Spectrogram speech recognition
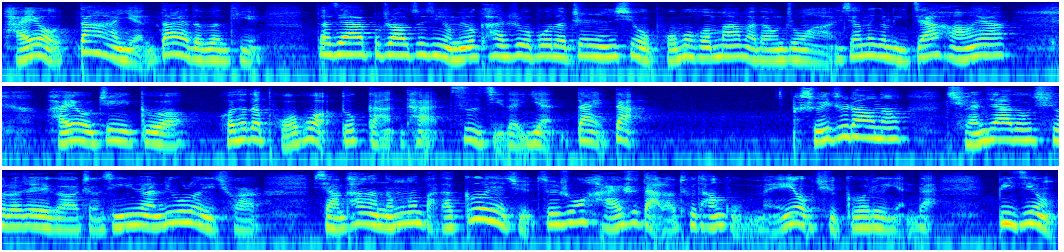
还有大眼袋的问题。大家不知道最近有没有看热播的真人秀《婆婆和妈妈》当中啊，像那个李佳航呀，还有这个和她的婆婆都感叹自己的眼袋大。谁知道呢？全家都去了这个整形医院溜了一圈，想看看能不能把它割下去，最终还是打了退堂鼓，没有去割这个眼袋。毕竟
